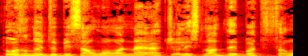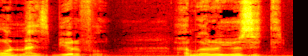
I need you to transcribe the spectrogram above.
it wasn't going to be Psalm 119 actually, it's not there, but Psalm 119 is beautiful. I'm going to use it.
